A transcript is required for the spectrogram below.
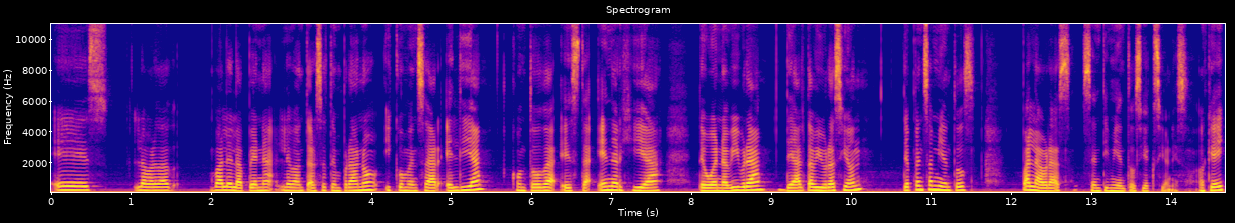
Es, la verdad, vale la pena levantarse temprano y comenzar el día con toda esta energía de buena vibra, de alta vibración, de pensamientos, palabras, sentimientos y acciones, ¿ok?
